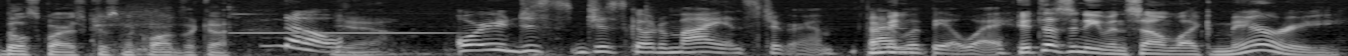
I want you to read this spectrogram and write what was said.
Bill Squire's Christmas Kwanzaa. No. Yeah. Or you just just go to my Instagram. That mean, would be a way. it doesn't even sound like Mary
